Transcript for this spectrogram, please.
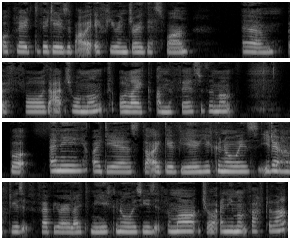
upload the videos about it if you enjoy this one. Um before the actual month or like on the first of the month. But any ideas that I give you you can always you don't have to use it for February like me. You can always use it for March or any month after that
